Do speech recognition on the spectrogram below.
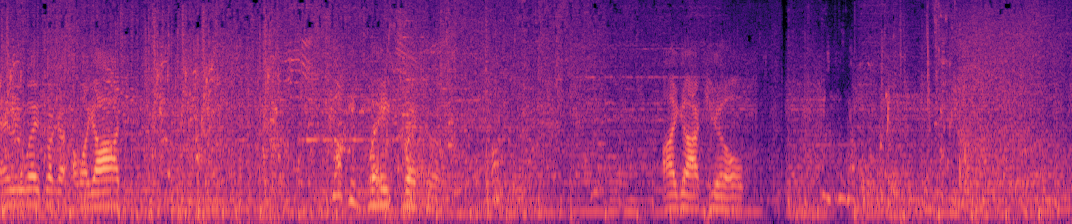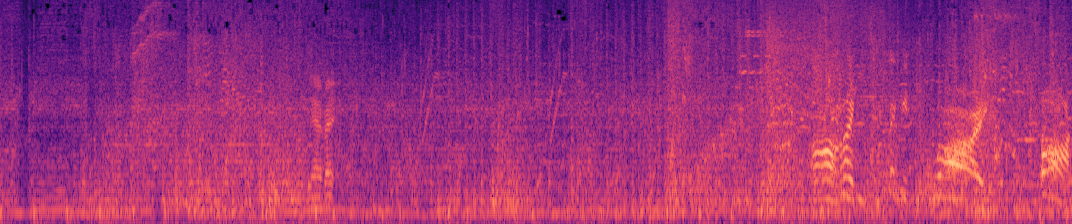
Anyway, fucker. Oh my god. Fucking way quicker. I got killed. Oh, I it try! Fuck!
